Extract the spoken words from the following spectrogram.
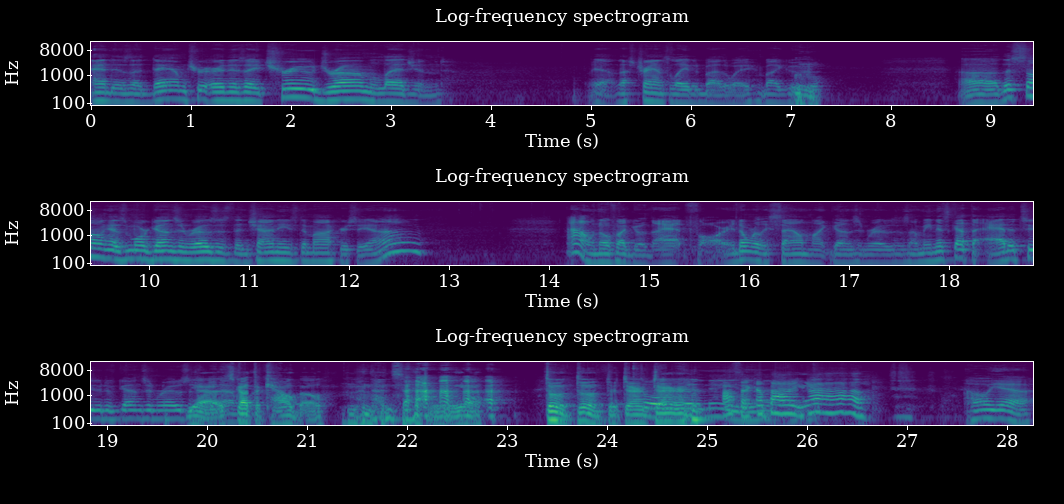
and is a damn true, or is a true drum legend. Yeah, that's translated, by the way, by Google. Uh, this song has more Guns and Roses than Chinese Democracy. I, I don't know if I'd go that far. It don't really sound like Guns N' Roses. I mean, it's got the attitude of Guns N' Roses. Yeah, it's got the cowbell. that's yeah. Dun dun dun dun really dun. I think about ya. Oh yeah,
